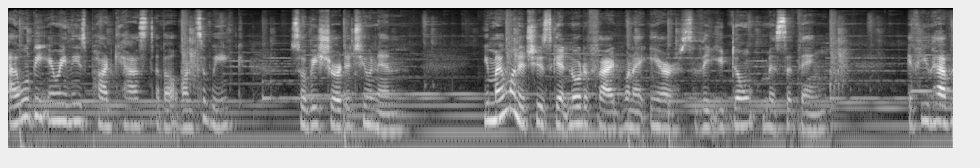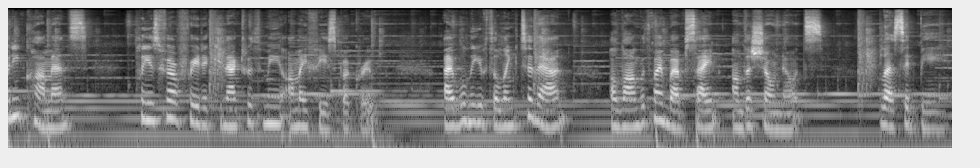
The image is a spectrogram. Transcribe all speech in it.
I will be airing these podcasts about once a week, so be sure to tune in. You might want to choose get notified when I air so that you don't miss a thing. If you have any comments, please feel free to connect with me on my Facebook group. I will leave the link to that, along with my website, on the show notes. Blessed be.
